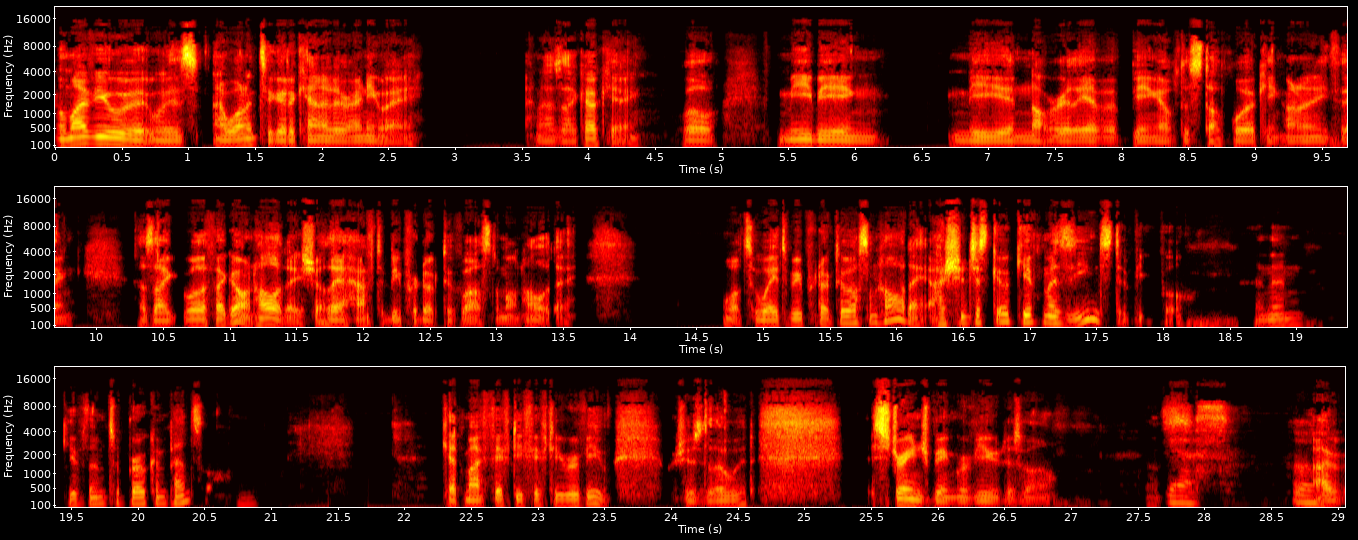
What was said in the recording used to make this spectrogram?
Well, my view of it was I wanted to go to Canada anyway, and I was like, okay, well, me being me and not really ever being able to stop working on anything, I was like, well, if I go on holiday, surely I have to be productive whilst I'm on holiday. What's a way to be productive whilst on holiday? I should just go give my zines to people and then give them to Broken Pencil. Get my 50 50 review, which was lowered. It's strange being reviewed as well. That's- yes. Ugh.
